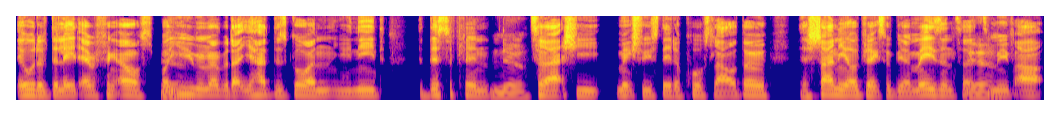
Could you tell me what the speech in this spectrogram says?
it would have delayed everything else. But Yeah. you remember that you had this goal and you need the discipline yeah, to actually make sure you stay the course. Like although the shiny objects would be amazing to, Yeah. to move out,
